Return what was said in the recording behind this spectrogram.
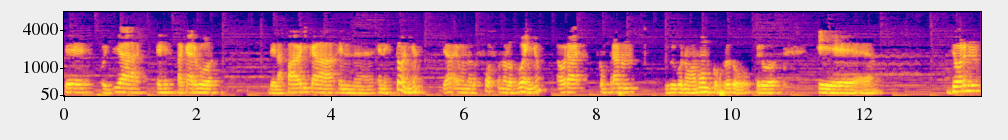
que hoy día está a cargo de la fábrica en, eh, en Estonia, ya es uno de los uno de los dueños. Ahora compraron, el grupo Novamón compró todo, pero eh, Jordan,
